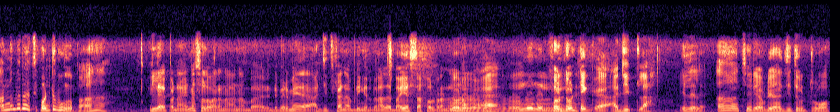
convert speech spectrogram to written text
அந்த மாதிரி வச்சு பண்ணிட்டு போங்கப்பா. இல்ல இப்ப நான் என்ன சொல்ல வரேன்னா நம்ம ரெண்டு பேருமே அஜித் ஃபேன் அப்படிங்கிறதுனால பயஸா don't take uh, அஜித்லா இல்ல இல்ல. ஆ சரி அப்படியே அஜித்தை விட்டுருவோம்.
